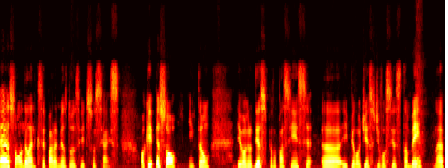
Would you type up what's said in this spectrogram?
É só um underline que separa minhas duas redes sociais. Ok, pessoal? Então, eu agradeço pela paciência uh, e pela audiência de vocês também, né?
